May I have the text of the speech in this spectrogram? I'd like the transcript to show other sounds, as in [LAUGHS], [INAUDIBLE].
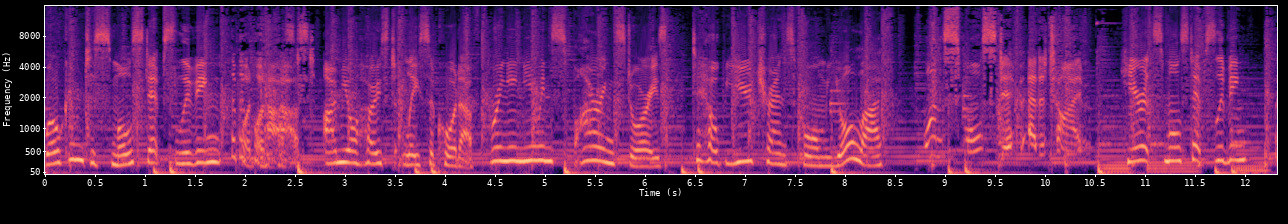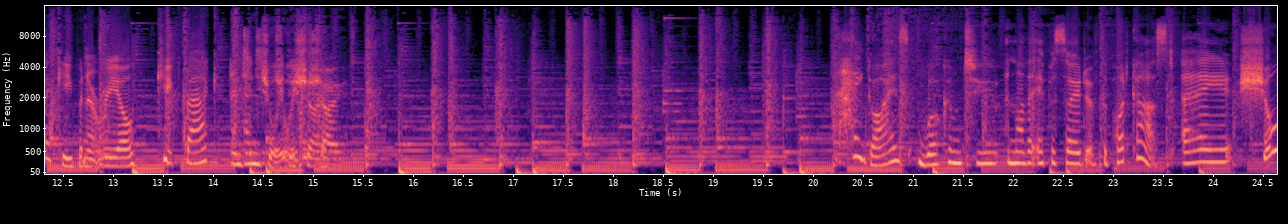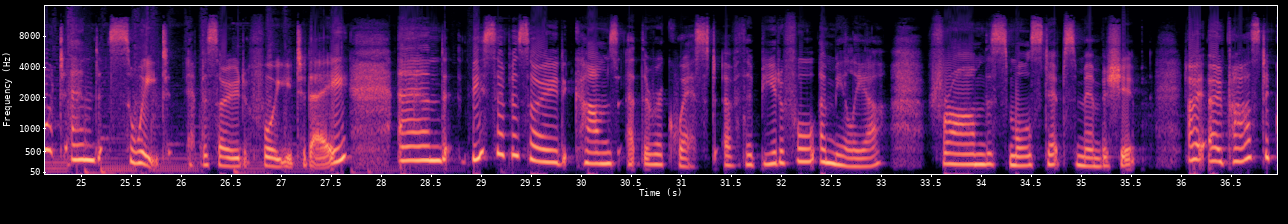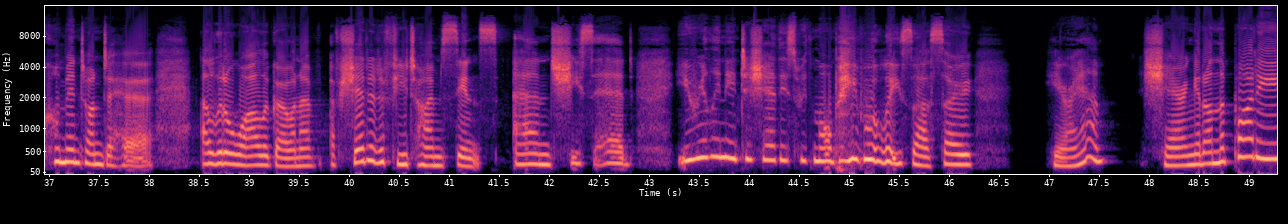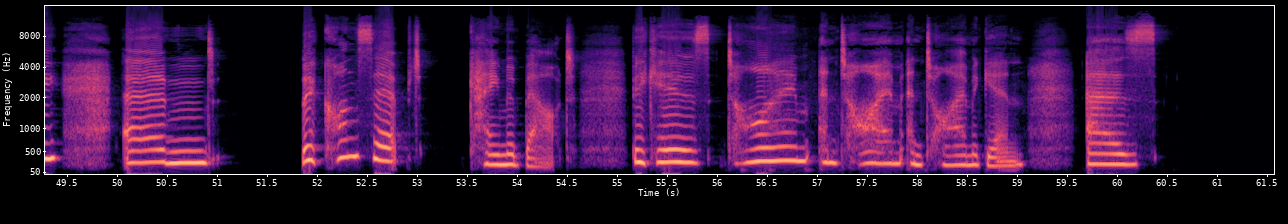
Welcome to Small Steps Living, the, podcast. I'm your host, Lisa Corduff, bringing you inspiring stories to help you transform your life one small step at a time. Here at Small Steps Living, we're keeping it real. Kick back and, enjoy, enjoy, the show. The show. Hey guys, welcome to another episode of the podcast. A short and sweet episode for you today. And this episode comes at the request of the beautiful Amelia from the Small Steps membership. I, I passed a comment on to her a little while ago and I've, I've shared it a few times since. And she said, You really need to share this with more [LAUGHS] people, Lisa. So here I am sharing it on the potty. And the concept came about because time and time and time again, as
